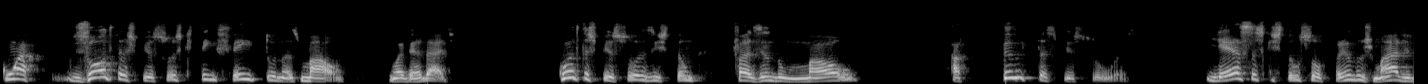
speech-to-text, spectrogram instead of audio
com as outras pessoas que têm feito nas mal, não é verdade? Quantas pessoas estão fazendo mal a tantas pessoas? E essas que estão sofrendo os males,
